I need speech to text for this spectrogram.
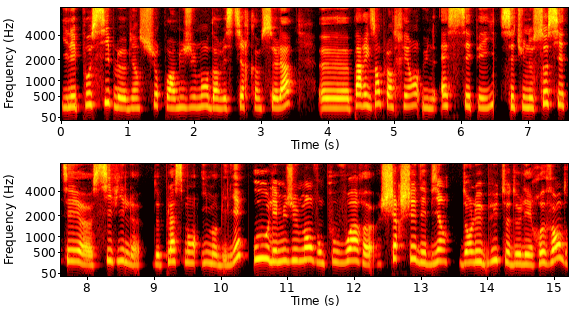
il est possible bien sûr pour un musulman d'investir comme cela euh, par exemple en créant une SCPI, c'est une société euh, civile de placement immobilier, où les musulmans vont pouvoir euh, chercher des biens dans le but de les revendre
